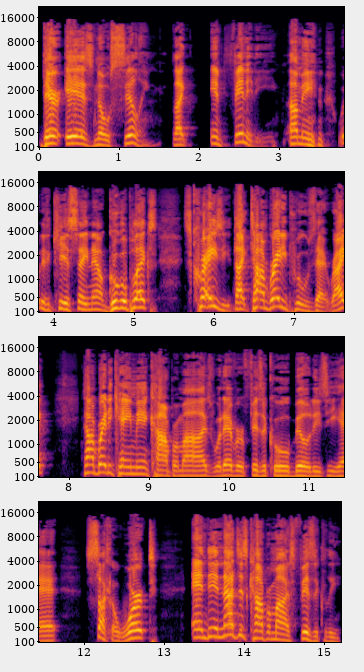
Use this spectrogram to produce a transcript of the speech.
There is no ceiling, like infinity. I mean, what did the kids say now? googolplex? It's crazy. Like Tom Brady proves that, right? Tom Brady came in, compromised, whatever physical abilities he had. Sucker worked and then not just compromised physically,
